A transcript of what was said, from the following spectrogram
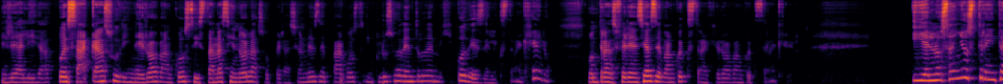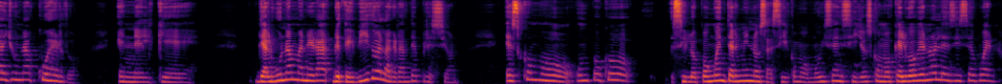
en realidad pues sacan su dinero a bancos y están haciendo las operaciones de pagos incluso dentro de México desde el extranjero, con transferencias de banco extranjero a banco extranjero. Y en los años 30 hay un acuerdo en el que de alguna manera, debido a la Gran Depresión, es como un poco, si lo pongo en términos así como muy sencillos, como que el gobierno les dice, bueno,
